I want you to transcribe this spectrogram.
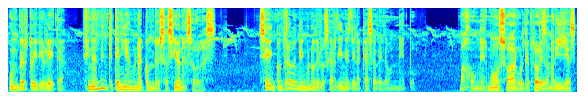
Humberto y Violeta finalmente tenían una conversación a solas. Se encontraban en uno de los jardines de la casa de Don Nepo. Bajo un hermoso árbol de flores amarillas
